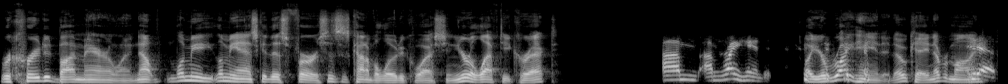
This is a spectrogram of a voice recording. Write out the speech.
recruited by Maryland. Now, let me let me ask you this first. This is kind of a loaded question. You're a lefty, correct? I'm I'm right-handed. Oh, you're right-handed. Okay, never mind. Yes.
